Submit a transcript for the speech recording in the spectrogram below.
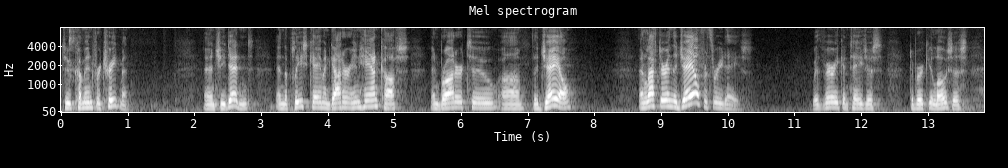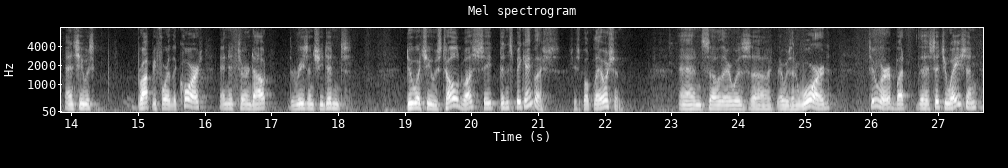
to come in for treatment. And she didn't. And the police came and got her in handcuffs and brought her to um, the jail and left her in the jail for three days with very contagious tuberculosis, and she was brought before the court, and it turned out the reason she didn't do what she was told was she didn't speak English. She spoke Laotian. And so there was, uh, there was an award to her, but the situation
